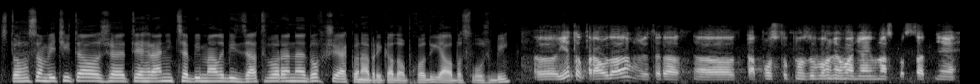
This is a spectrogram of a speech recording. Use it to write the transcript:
z toho som vyčítal, že tie hranice by mali byť zatvorené dlhšie ako napríklad obchody alebo služby. Je to pravda, že teda tá postupnosť uvoľňovania je u nás podstatne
